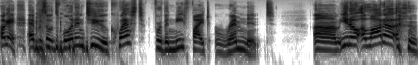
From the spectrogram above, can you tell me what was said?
okay, episodes one and two Quest for the Nephite Remnant. Um, you know, a lot of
